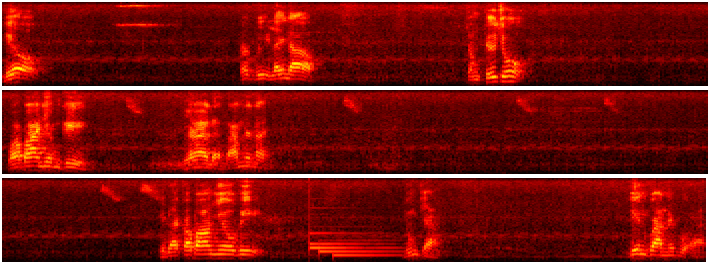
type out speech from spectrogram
liệu các vị lãnh đạo trong tứ trụ qua ba nhiệm kỳ từ hai là tám đến nay thì đã có bao nhiêu vị đúng chàm liên quan đến vụ án?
